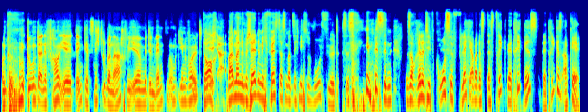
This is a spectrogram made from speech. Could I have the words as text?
Und du, du und deine Frau, ihr denkt jetzt nicht drüber nach, wie ihr mit den Wänden umgehen wollt? Doch, ja. weil man stellt nämlich fest, dass man sich nicht so wohl fühlt. Es ist ein bisschen, das ist auch relativ große Fläche, aber das, das Trick, der Trick ist, der Trick ist, okay,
